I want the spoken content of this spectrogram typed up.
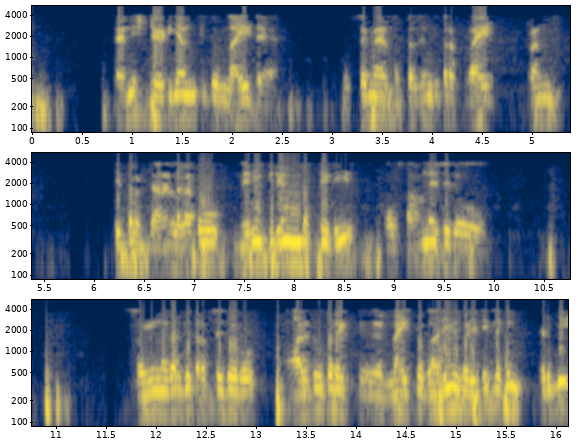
टेनिस स्टेडियम की जो लाइट है, उससे मैं सत्तर सप्तरजन की तरफ़ राइट टर्न की तरफ़ जाने लगा तो मेरी ग्रीन बत्ती थी और सामने से जो नगर की तरफ़ से जो आ उधर एक लाइट पर गाड़ी भी खड़ी थी, लेकिन फिर भी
